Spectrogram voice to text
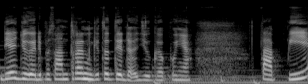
dia juga di pesantren gitu tidak juga punya. Tapi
